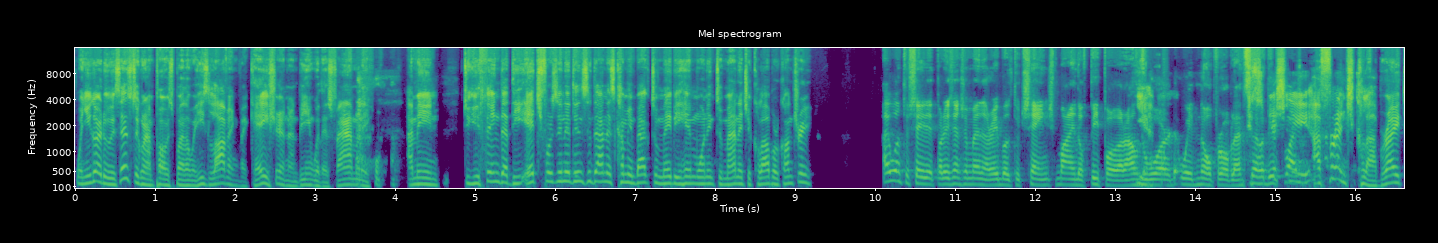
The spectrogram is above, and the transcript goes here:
when you go to his Instagram post, by the way, he's loving vacation and being with his family. I mean, do you think that the itch for Zinedine Zidane is coming back to maybe him wanting to manage a club or country? I want to say that Paris Saint Germain are able to change mind of people around yeah. the world with no problem. So Especially this a French club, right?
